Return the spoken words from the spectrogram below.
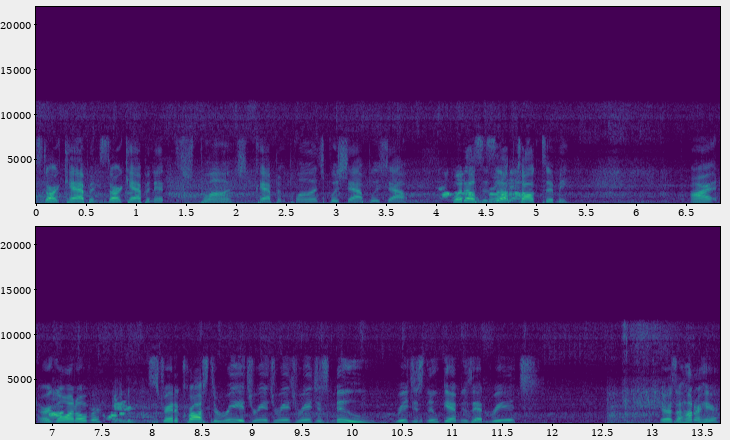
Start capping. Start capping that plunge. Capping plunge. Push out. Push out. What else is up? Talk to me. All right, are we going over? Straight across the ridge. Ridge, ridge, ridge is new. Ridge is new. Gamu's at ridge. There's a hunter here.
